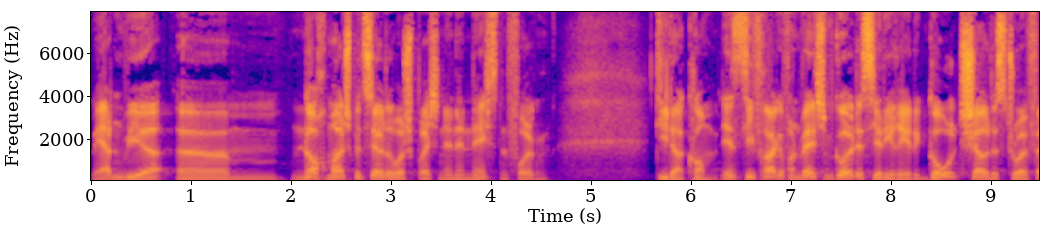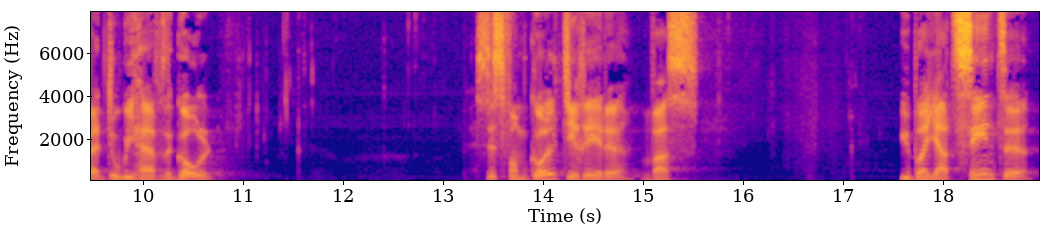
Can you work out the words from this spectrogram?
Werden wir ähm, nochmal speziell darüber sprechen in den nächsten Folgen, die da kommen. Jetzt die Frage, von welchem Gold ist hier die Rede? Gold shall destroy Fed. Do we have the gold? Es ist vom Gold die Rede, was über Jahrzehnte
